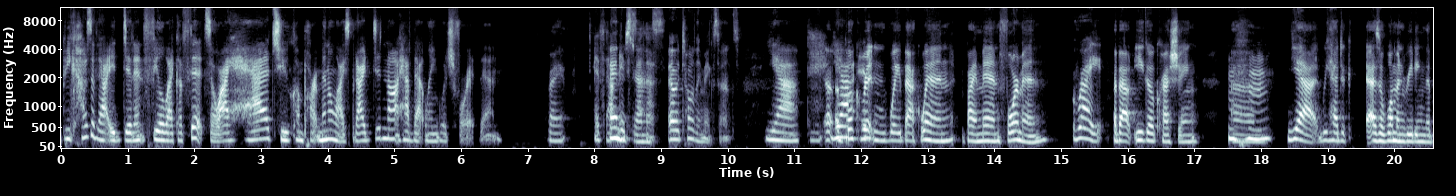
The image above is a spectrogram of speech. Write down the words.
because of that it didn't feel like a fit so i had to compartmentalize but i did not have that language for it then Right. if that I makes understand that. Oh, it totally makes sense. yeah A, Yeah, a book and- written way back when by men for men right about ego crushing. Mhm. Um, yeah, we had to, as a woman reading the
